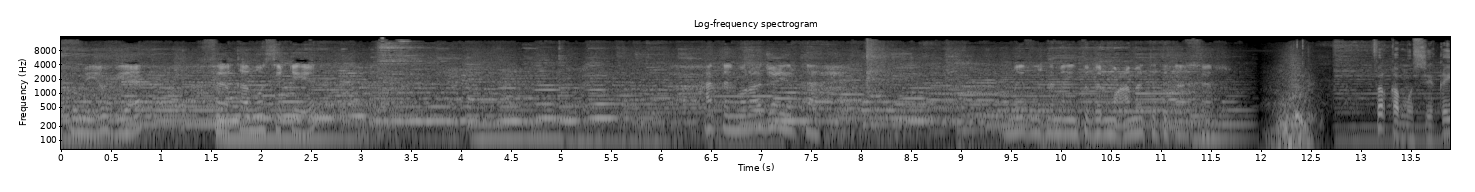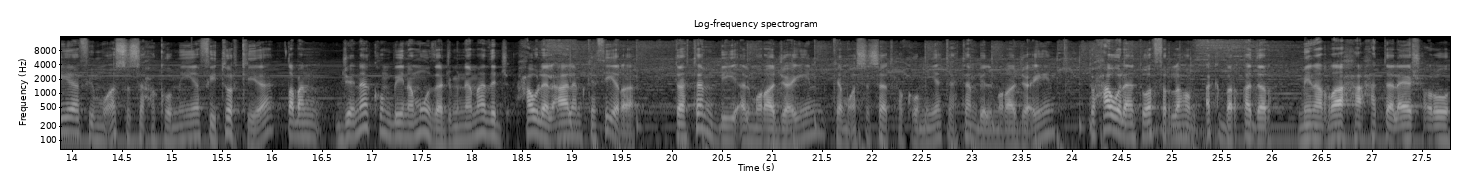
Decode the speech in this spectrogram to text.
حكومية وفيها فرقة موسيقية. حتى المراجع يرتاح. وما يضوج لما ينتظر معاملته تتأخر. فرقة موسيقية في مؤسسة حكومية في تركيا. طبعا جئناكم بنموذج من نماذج حول العالم كثيرة. تهتم بالمراجعين كمؤسسات حكومية تهتم بالمراجعين تحاول أن توفر لهم أكبر قدر من الراحة حتى لا يشعروا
